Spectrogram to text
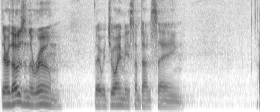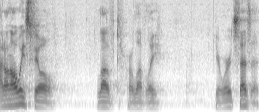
There are those in the room that would join me sometimes saying, I don't always feel loved or lovely. Your word says it.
